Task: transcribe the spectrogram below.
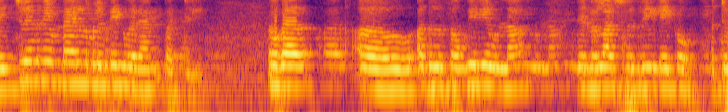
നെഞ്ചുവേദന ഉണ്ടായാലും നമ്മൾ ഇവിടേക്ക് വരാൻ പറ്റില്ല. നമുക്ക് അത് സൗകര്യമുള്ള ജനറൽ ആശുപത്രിയിലേക്കോ മറ്റോ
